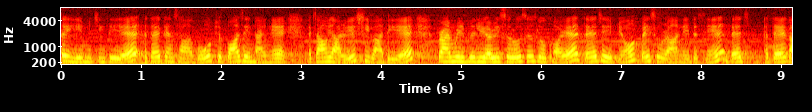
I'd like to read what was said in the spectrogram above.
သိရေးမကြီးသေးတဲ့အသေးကင်ဆာကိုဖြစ်ပွားစေနိုင်တဲ့အကြောင်းအရာတွေရှိပါသေးတယ်။ primary biliary cirrhosis လို့ခေါ်တဲ့သဲကြေပြွန်ပိတ်ဆိုတာအနေတစ်ဆင့်အသေးအသေးက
